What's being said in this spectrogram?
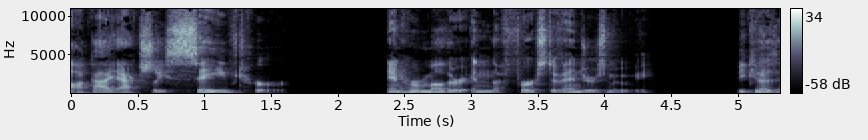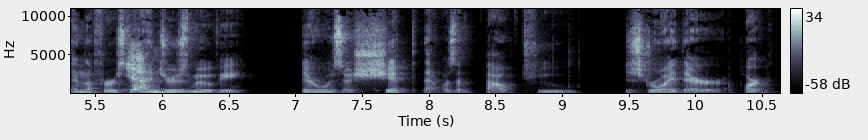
hawkeye actually saved her and her mother in the first avengers movie. Because in the first Yeah. avengers movie there was a ship that was about to destroy their apartment.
